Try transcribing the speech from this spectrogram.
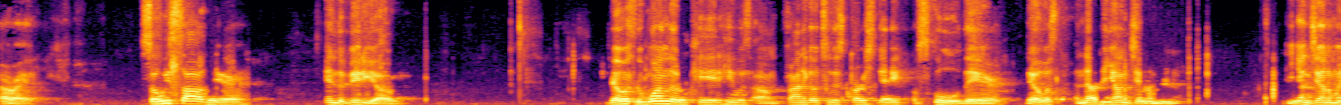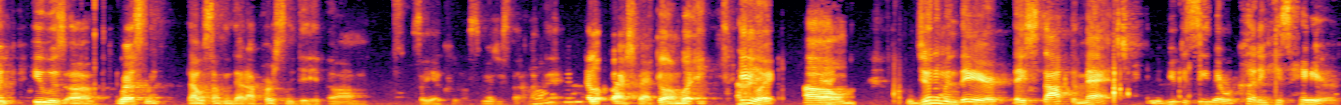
All right. So we saw there in the video, there was the one little kid. He was um, trying to go to his first day of school there. There was another young gentleman. The young gentleman, he was uh, wrestling. That was something that I personally did. Um, so yeah, kudos. I just thought like okay. that. Little flashback going. But anyway, um, the gentleman there, they stopped the match, and if you can see, they were cutting his hair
